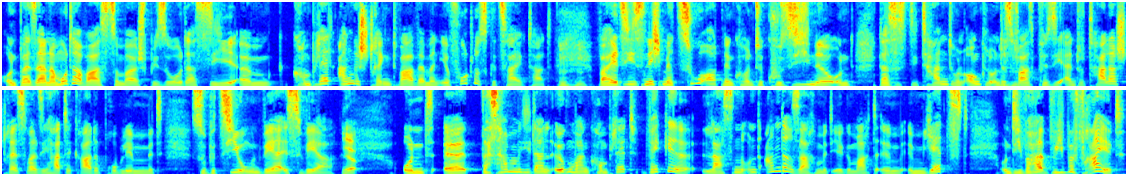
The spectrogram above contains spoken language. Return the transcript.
Und bei seiner Mutter war es zum Beispiel so, dass sie ähm, komplett angestrengt war, wenn man ihr Fotos gezeigt hat, weil sie es nicht mehr zuordnen konnte, Cousine und das ist die Tante und Onkel. Und es war für sie ein totaler Stress, weil sie hatte gerade Probleme mit so Beziehungen, wer ist wer. Ja. Und äh, das haben die dann irgendwann komplett weggelassen und andere Sachen mit ihr gemacht im, im Jetzt. Und die war wie befreit.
